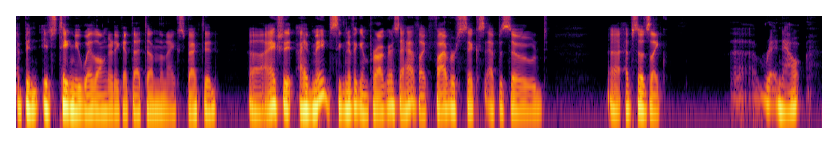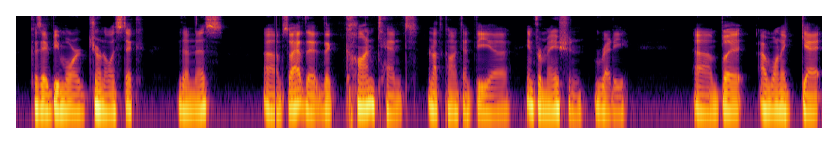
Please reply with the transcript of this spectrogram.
I've been, it's taken me way longer to get that done than I expected. Uh, I actually, I've made significant progress. I have like five or six episode, uh, episodes like uh, written out because they'd be more journalistic than this. Um, so I have the the content, or not the content, the uh, information ready. Um, but I want to get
